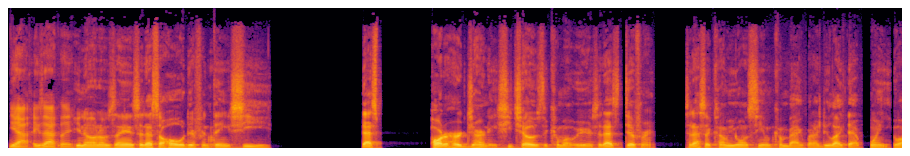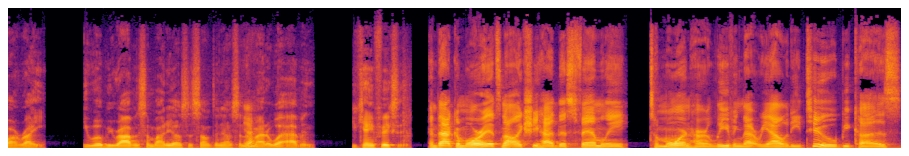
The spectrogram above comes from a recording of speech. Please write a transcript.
Yeah, exactly. You know what I'm saying? So that's a whole different thing. She, that's part of her journey. She chose to come over here, so that's different. So that's a come you won't see him come back. But I do like that point. You are right. You will be robbing somebody else or something else, and yeah. no matter what happens, you can't fix it. And that Gamora, it's not like she had this family to mourn her leaving that reality too because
